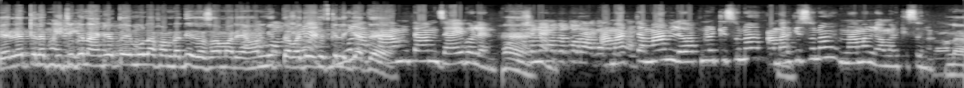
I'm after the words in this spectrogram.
তেলে তেলে কিছুক্ষণ আগে তো এই মুলাফ আমরা দিয়েছ আমার এখন মিথ্যাবাদী হয়েছে কে লিখিয়াতে কাম টাম যাই বলেন হ্যাঁ। শুনেন। আমারটা মানলেও আপনার কিছু না আমার কিছু না না মানলেও আমার কিছু না। না।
